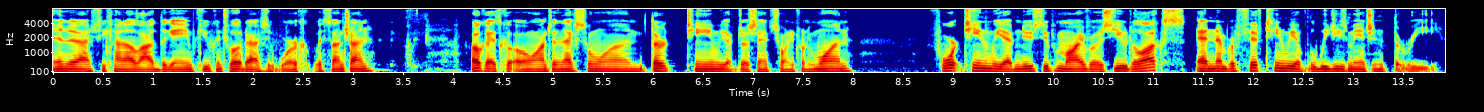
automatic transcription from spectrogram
and it actually kind of allowed the GameCube controller to actually work with Sunshine. Okay, let's go on to the next one. 13, we have Just Dance 2021. 14, we have New Super Mario Bros. U Deluxe. And number 15, we have Luigi's Mansion 3.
